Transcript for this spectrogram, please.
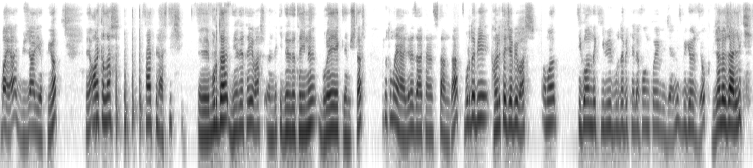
bayağı güzel yapıyor. Ee, arkalar sert plastik. Ee, burada deri detayı var. Öndeki deri detayını buraya eklemişler. Tutum ayarları zaten standart. Burada bir harita cebi var ama Tiguan'daki gibi burada bir telefon koyabileceğimiz bir göz yok. Güzel özellik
